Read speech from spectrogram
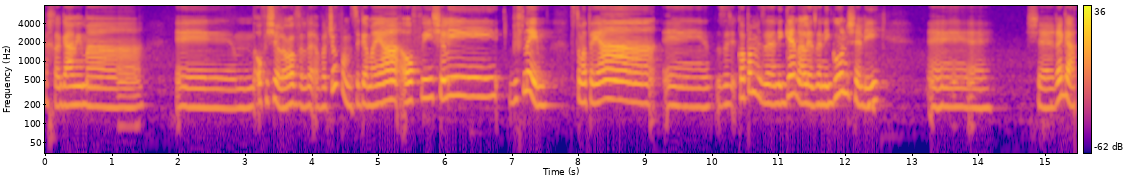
ככה גם עם האופי שלו, אבל, אבל שוב פעם, זה גם היה האופי שלי בפנים. זאת אומרת, היה, זה, כל פעם זה ניגן על איזה ניגון שלי. שרגע,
